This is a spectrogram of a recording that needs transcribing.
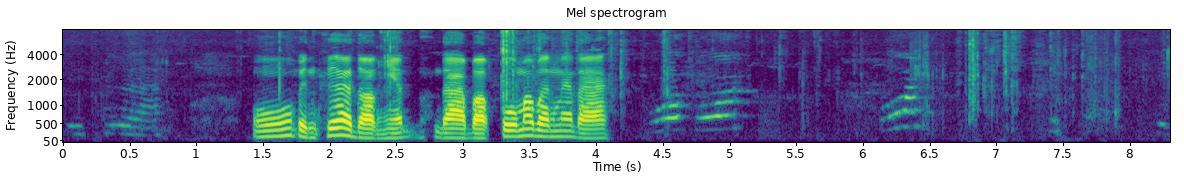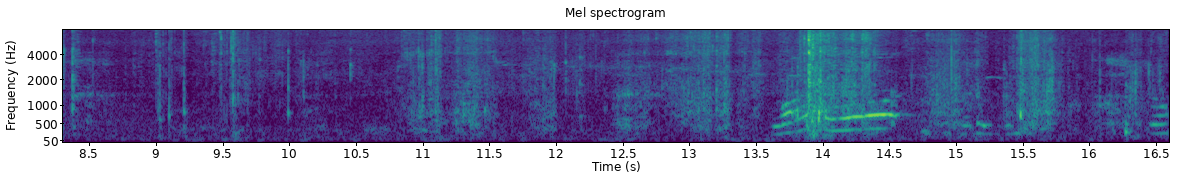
ป็นเครือโอ้ เป็นเครือดอกเห็ดดาบอกปูมาเบิ่งแหนะดา โอ้โอ้โอ้หลวงปู่หลวง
